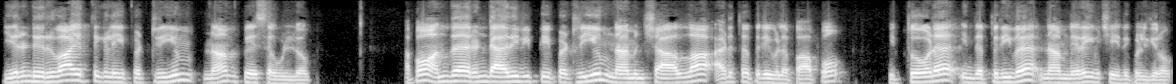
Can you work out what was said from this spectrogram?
இரண்டு ரிவாயத்துகளை பற்றியும் நாம் பேச உள்ளோம். அப்போ அந்த ரெண்டு அறிவிப்பை பற்றியும் நாம் இன்ஷா அல்லாஹ் அடுத்த பிரிவுல பார்ப்போம். இத்தோட இந்த பிரிவை நாம் நிறைவு செய்து கொள்கிறோம்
